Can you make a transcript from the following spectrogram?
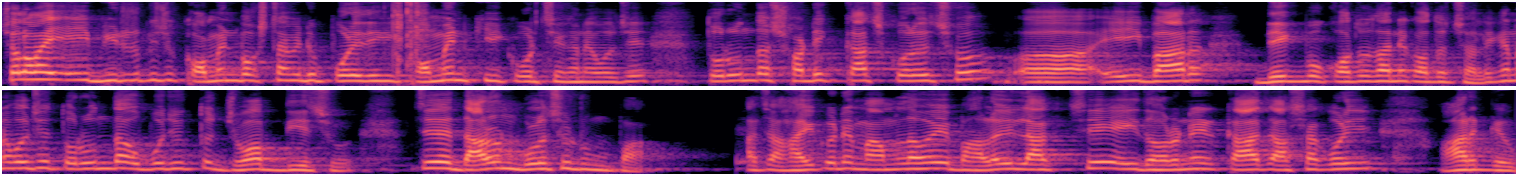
চলো ভাই, এই ভিডিওর কিছু কমেন্ট বক্সটা আমি একটু পড়ে দেখি। কমেন্ট কী করছে এখানে বলছে, তরুণদা সঠিক কাজ করেছ এইবার দেখব কত ধানে কত চাল। এখানে বলছে, তরুণদা উপযুক্ত জবাব দিয়েছ। যে দারুণ বলেছ টুম্পা। আচ্ছা হাইকোর্টে মামলা হয়ে ভালোই লাগছে, এই ধরনের কাজ আশা করি আর কেউ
